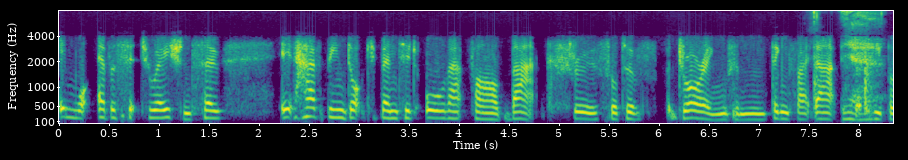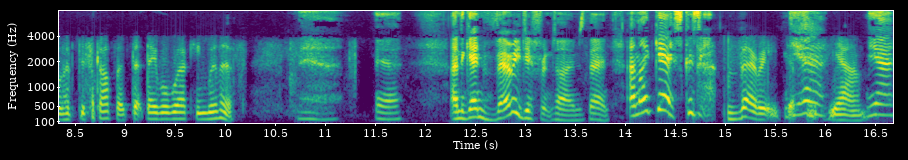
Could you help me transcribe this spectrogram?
in whatever situation. So it has been documented all that far back through sort of drawings and things like that yeah. that people have discovered that they were working with us. Yeah, yeah. And again, very different times then. And I guess because very different, yeah, yeah, yeah.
